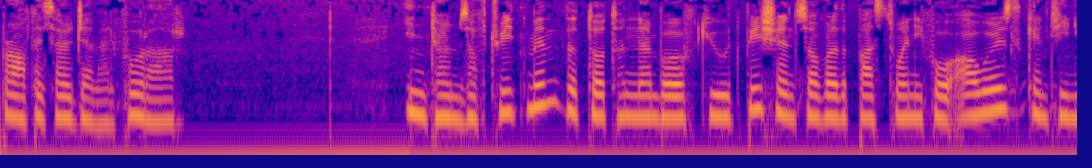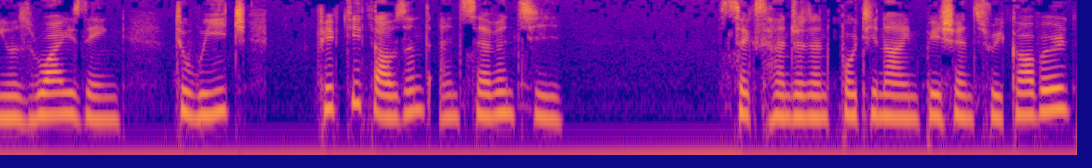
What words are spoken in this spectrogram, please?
Professor Jamal Fourar. In terms of treatment, the total number of cured patients over the past 24 hours continues rising to reach 50,070. 649 patients recovered,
